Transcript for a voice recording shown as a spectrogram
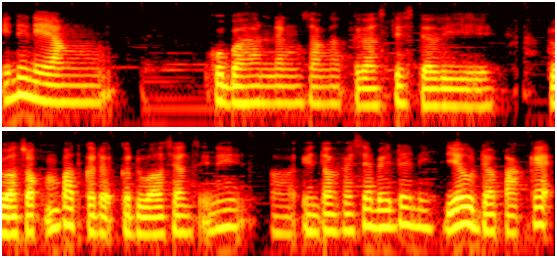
ini nih yang perubahan yang sangat drastis dari DualShock 4 ke, ke DualSense ini eh, interface-nya beda nih. Dia udah pakai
